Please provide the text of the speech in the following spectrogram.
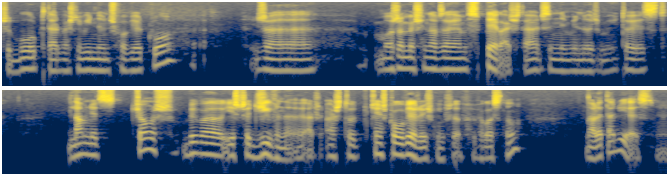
czy Bóg, tak właśnie w innym człowieku, że możemy się nawzajem wspierać tak, z innymi ludźmi. To jest dla mnie wciąż bywa jeszcze dziwne, aż, aż to ciężko uwierzyć mi po prostu, no ale tak jest. Nie?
